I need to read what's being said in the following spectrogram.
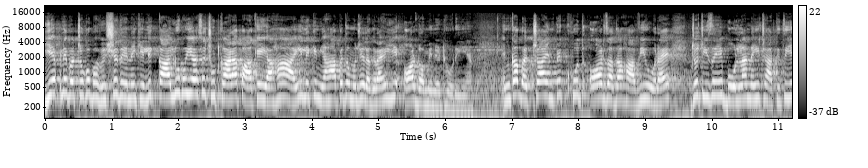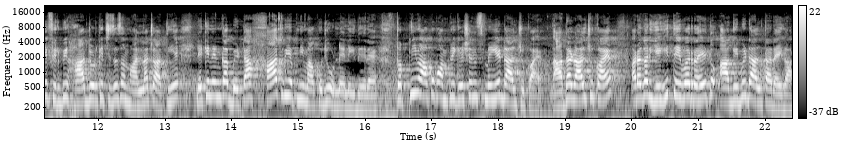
ये अपने बच्चों को भविष्य देने के लिए कालू भैया से छुटकारा पा के यहाँ आई, लेकिन यहाँ पे तो मुझे लग रहा है ये और डोमिनेट हो रही हैं। इनका बच्चा इन पर खुद और ज़्यादा हावी हो रहा है। जो चीज़ें ये बोलना नहीं चाहती थी, ये फिर भी हाथ जोड़ के चीज़ें संभालना चाहती हैं, लेकिन इनका बेटा हाथ भी अपनी माँ को जोड़ने नहीं दे रहा है। तो अपनी माँ को कॉम्प्लिकेशंस में ये डाल चुका है, आधा डाल चुका है, और अगर यही तेवर रहे तो आगे भी डालता रहेगा,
